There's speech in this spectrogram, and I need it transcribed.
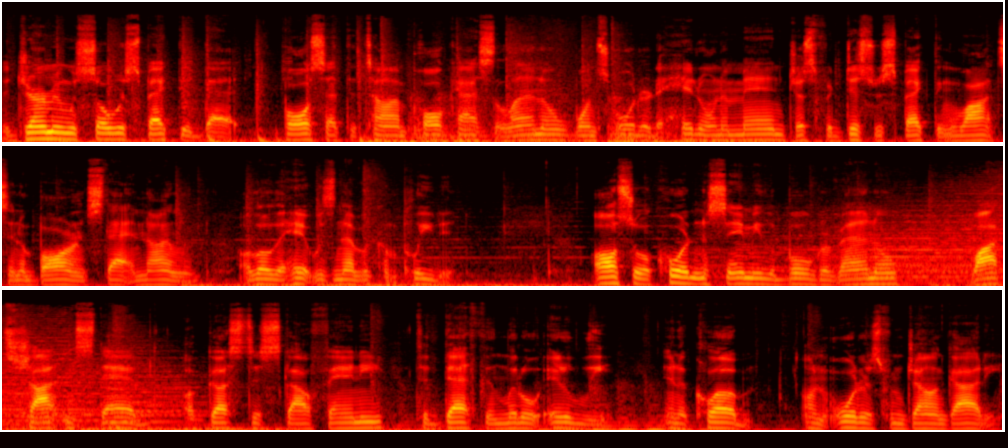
The German was so respected that boss at the time, Paul Castellano, once ordered a hit on a man just for disrespecting Watts in a bar in Staten Island although the hit was never completed. Also, according to Sammy the Bull Gravano, Watts shot and stabbed Augustus Scalfani to death in Little Italy in a club on orders from John Gotti.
